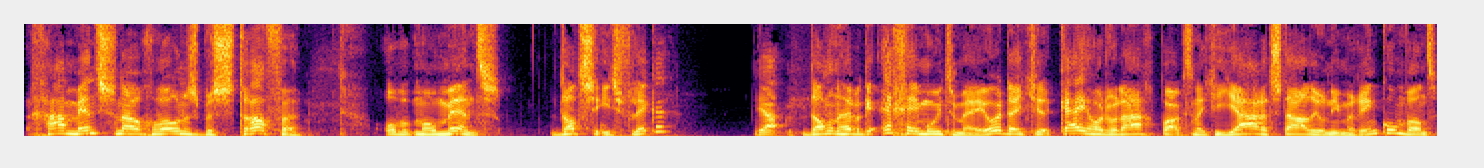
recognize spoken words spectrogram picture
ga mensen nou gewoon eens bestraffen... op het moment dat ze iets flikken. Ja, Dan heb ik er echt geen moeite mee hoor. Dat je keihard wordt aangepakt en dat je jaren het stadion niet meer inkomt. Want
